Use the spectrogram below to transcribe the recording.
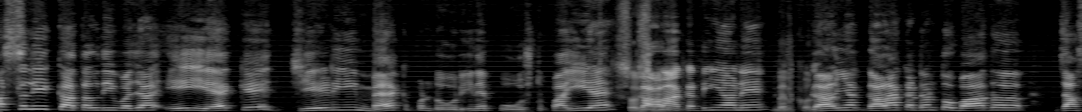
ਅਸਲੀ ਕਤਲ ਦੀ ਵਜ੍ਹਾ ਇਹ ਹੀ ਹੈ ਕਿ ਜਿਹੜੀ ਮਹਿਕ ਪੰਡੋਰੀ ਨੇ ਪੋਸਟ ਪਾਈ ਹੈ Social ਗਾਲਾਂ media। ਕੱਢੀਆਂ ਨੇ। ਬਿਲਕੁਲ। ਗਾਲੀਆਂ ਗਾਲਾਂ ਕੱਢਣ ਤੋਂ ਬਾਅਦ ਜਸ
